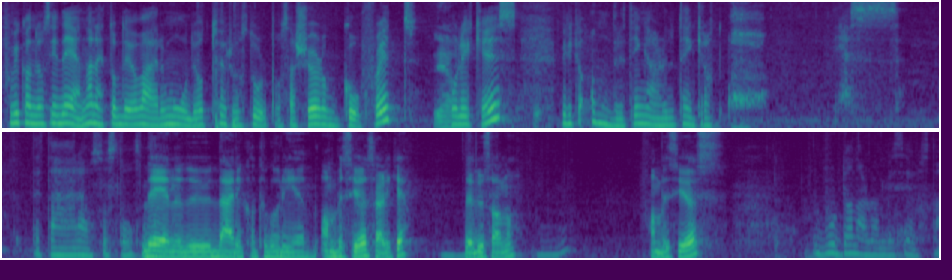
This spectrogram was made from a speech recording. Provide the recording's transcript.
For vi kan jo si Det ene er nettopp det å være modig og tørre å stole på seg sjøl og go for it. Ja. Og lykkes. Hvilke andre ting er det du tenker at åh, yes, dette her er jeg også stolt av. Det ene du Det er i kategorien ambisiøs, er det ikke? Det du sa nå? Ambisiøs? Hvordan er du ambisiøs, da?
